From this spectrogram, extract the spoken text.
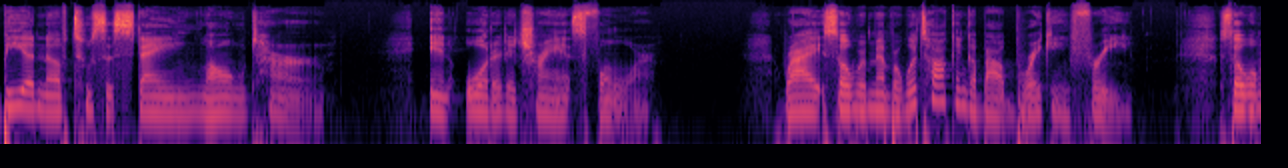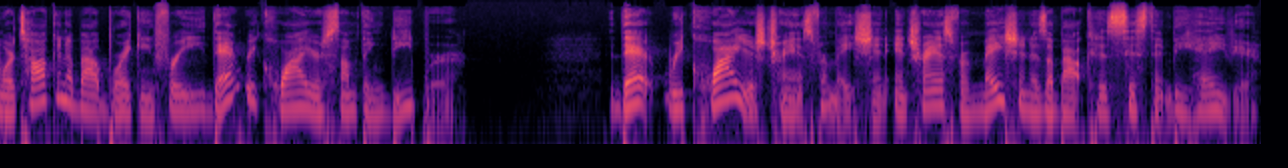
be enough to sustain long term in order to transform. Right? So remember, we're talking about breaking free. So when we're talking about breaking free, that requires something deeper. That requires transformation, and transformation is about consistent behavior.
